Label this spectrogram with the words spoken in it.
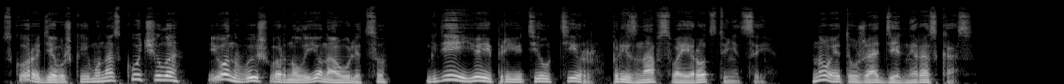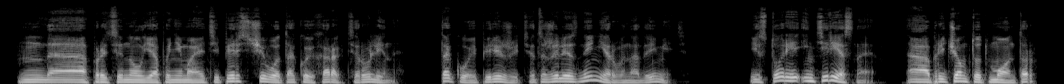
скоро девушка ему наскучила, и он вышвырнул ее на улицу, где ее и приютил Тир, признав своей родственницей. Но это уже отдельный рассказ. «Да», — протянул я, понимая теперь, с чего такой характер у Лины. Такое пережить, это железные нервы надо иметь. История интересная. А при чем тут Монтер?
